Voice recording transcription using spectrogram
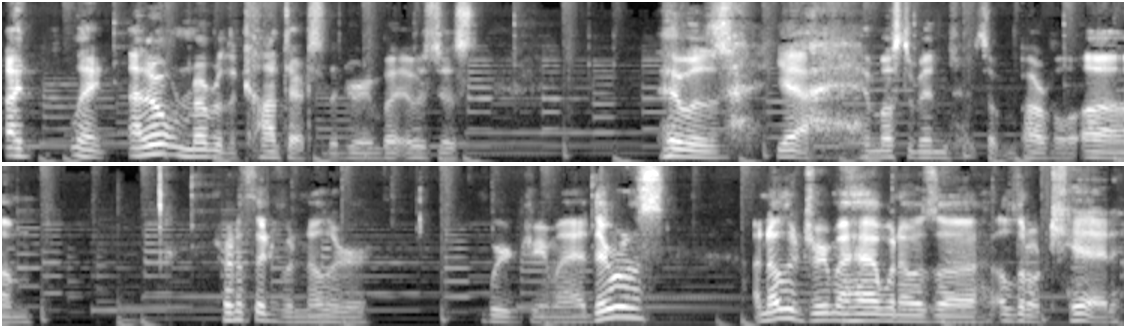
I like I don't remember the context of the dream, but it was just it was yeah, it must have been something powerful. Um trying to think of another weird dream I had. There was another dream I had when I was a, a little kid,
